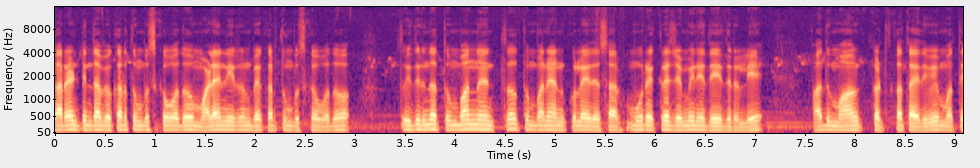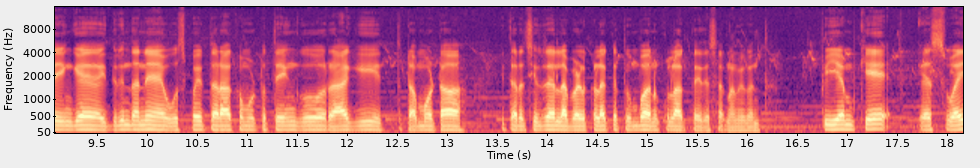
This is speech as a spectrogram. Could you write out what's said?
ಕರೆಂಟಿಂದ ಬೇಕಾದ್ರೆ ತುಂಬಿಸ್ಕೋಬೋದು, ಮಳೆ ನೀರನ್ನು ಬೇಕಾದ್ರೆ ತುಂಬಿಸ್ಕೋಬೋದು. ಇದರಿಂದ ತುಂಬಾ ಅಂತೂ ತುಂಬಾ ಅನುಕೂಲ ಇದೆ ಸರ್. ಮೂರು ಎಕರೆ ಜಮೀನಿದೆ ಇದರಲ್ಲಿ. ಅದು ಮಾವು ಕಟ್ಕೋತಾ ಇದ್ದೀವಿ ಮತ್ತು ಹಿಂಗೆ ಇದರಿಂದನೇ ಉಸ್ಪೈಪ್ ಥರ ಹಾಕೊಂಬಿಟ್ಟು ತೆಂಗು, ರಾಗಿ, ಟೊಮೊಟೊ ಈ ಥರ ಚಿಲ್ಲರೆ ಎಲ್ಲ ಬೆಳ್ಕೊಳ್ಳೋಕ್ಕೆ ತುಂಬ ಅನುಕೂಲ ಆಗ್ತಾಯಿದೆ ಸರ್ ನಮಗಂತೂ. P M K S Y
